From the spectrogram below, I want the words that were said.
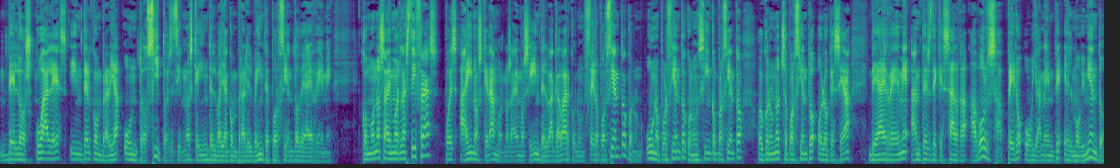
de los cuales Intel compraría un trocito, es decir, no es que Intel vaya a comprar el 20% de ARM. Como no sabemos las cifras, pues ahí nos quedamos. No sabemos si Intel va a acabar con un 0%, con un 1%, con un 5% o con un 8% o lo que sea de ARM antes de que salga a bolsa. Pero obviamente el movimiento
